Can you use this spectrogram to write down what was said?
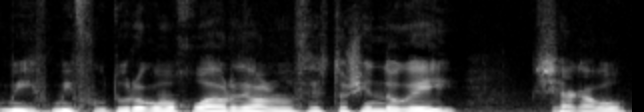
mi futuro como jugador de baloncesto siendo gay se acabó.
